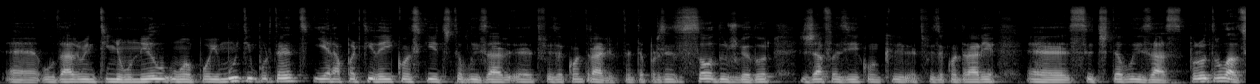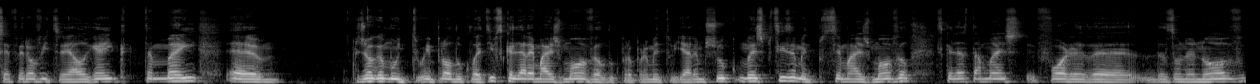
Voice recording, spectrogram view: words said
Uh, o Darwin tinham nele um apoio muito importante e era a partir daí que conseguia destabilizar a defesa contrária. Portanto, a presença só do jogador já fazia com que a defesa contrária se destabilizasse. Por outro lado, Seferovic é alguém que também. Joga muito em prol do coletivo, se calhar é mais móvel do que propriamente o Yaramchuk, mas precisamente por ser mais móvel, se calhar está mais fora da, da zona 9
